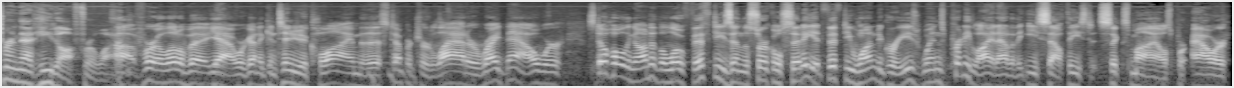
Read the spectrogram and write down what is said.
turn that heat off for a while. Uh, for a little bit, yeah, we're going to continue to climb this temperature ladder. Right now, we're still holding on to the low 50s in the Circle City at 51 degrees. Winds pretty light out of the east southeast at 6 miles per hour.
